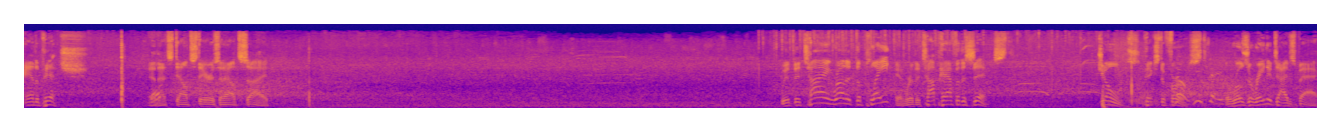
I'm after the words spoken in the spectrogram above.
And a pitch. And oh. that's downstairs and outside. With the tying run at the plate, and we're the top half of the sixth. Jones picks to first. Arozarena dives back.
